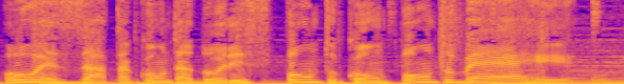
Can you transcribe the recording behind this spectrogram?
ou exatacontadores.com.br.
